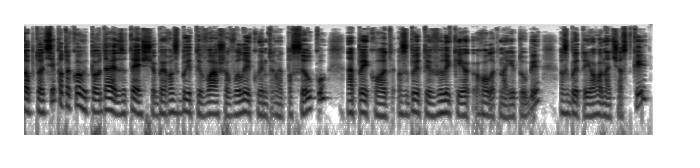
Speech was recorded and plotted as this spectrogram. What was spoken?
Тобто ці протоколи відповідають за те, щоб розбити вашу велику інтернет-посилку, наприклад, розбити великий ролик на Ютубі, розбити його на частки,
